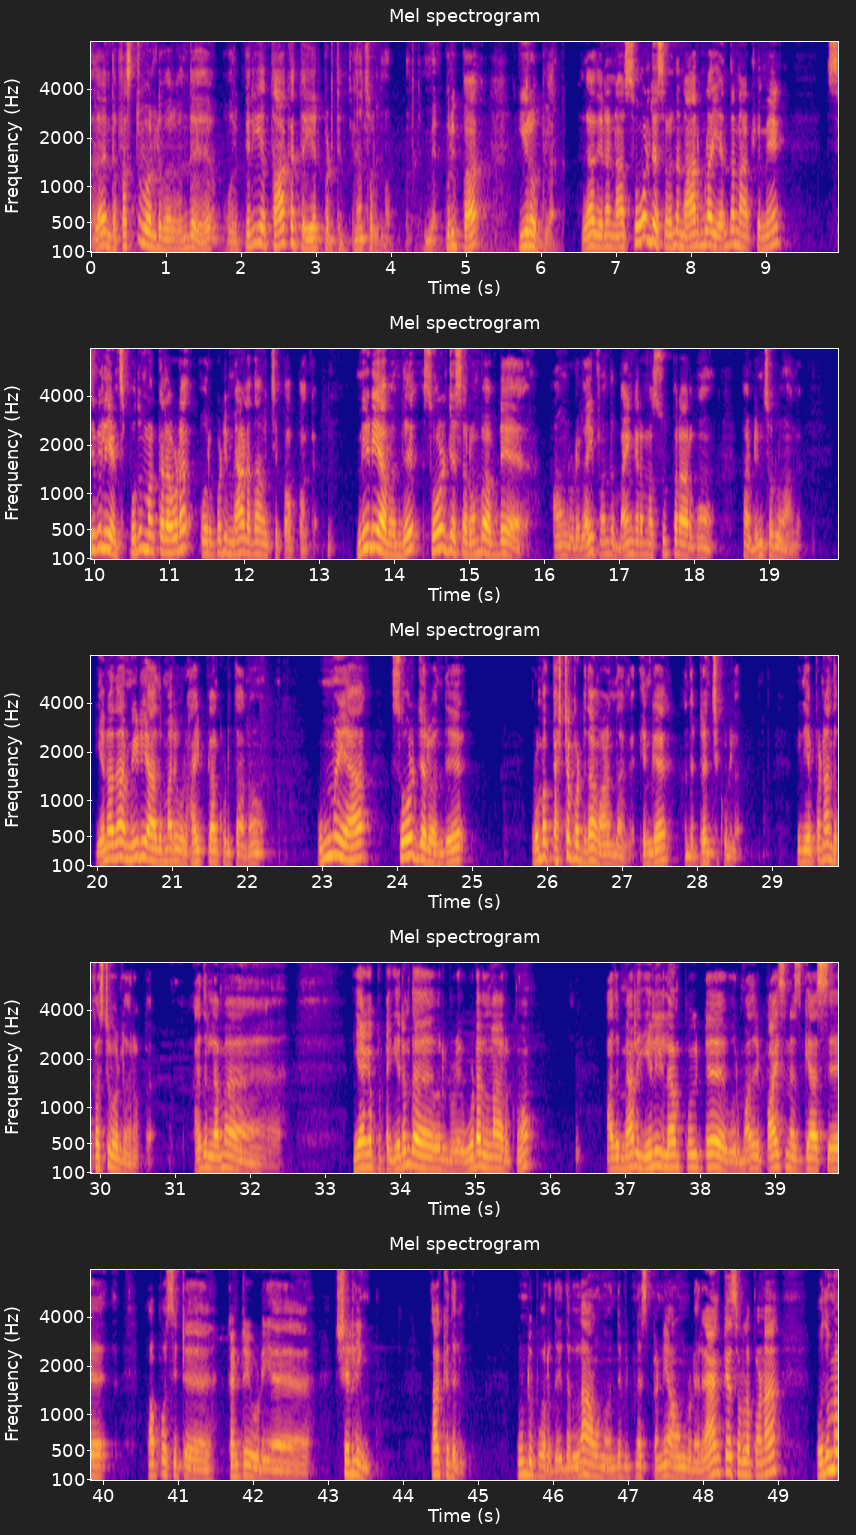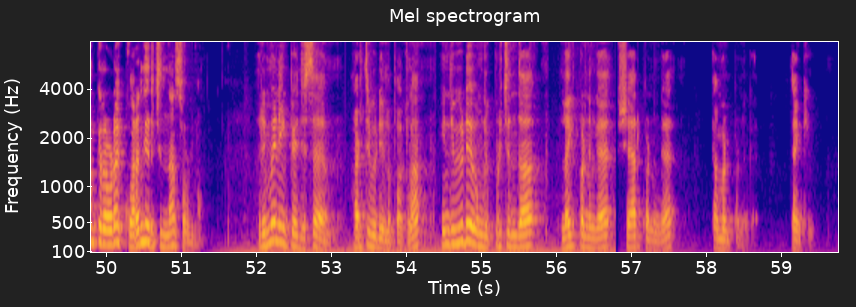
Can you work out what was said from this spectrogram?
அதாவது இந்த ஃபஸ்ட் வேர்ல்டு வார் வந்து ஒரு பெரிய தாக்கத்தை ஏற்படுத்திட்டு தான் சொல்லணும். குறிப்பாக யூரோப்பில் அதாவது என்னென்னா சோல்ஜர்ஸை வந்து நார்மலாக எந்த நாட்டிலுமே சிவிலியன்ஸ் பொதுமக்களோட ஒரு படி மேலே தான் வச்சு பார்ப்பாங்க. மீடியா வந்து சோல்ஜர்ஸை ரொம்ப அப்படியே அவங்களுடைய லைஃப் வந்து பயங்கரமாக சூப்பராக இருக்கும் அப்படின்னு சொல்லுவாங்க. என்ன தான் மீடியா அது மாதிரி ஒரு ஹைப்லாம் கொடுத்தாலும் உண்மையாக சோல்ஜர் வந்து ரொம்ப கஷ்டப்பட்டு தான் வாழ்ந்தாங்க. எங்கே? அந்த ட்ரென்ச்சுக்குள்ளே இது எப்போனா அந்த ஃபஸ்ட் வேர்ல்டு வரப்போ அது இல்லாமல் ஏகப்பட்ட இறந்தவர்களுடைய உடல்லாம் இருக்கும். அது மேலே எலியெல்லாம் போயிட்டு ஒரு மாதிரி பாய்சனஸ் கேஸு ஆப்போசிட்டு கண்ட்ரியுடைய ஷெல்லிங் தாக்குதல். கொண்டு போகிறது இதெல்லாம் அவங்க வந்து விட்னஸ் பண்ணி அவங்களோட ரேங்கே சொல்லப்போனால் பொதுமக்களோட குறைஞ்சிருச்சுன்னு தான் சொல்லணும். ரிமைனிங் பேஜஸை அடுத்த வீடியோவில் பார்க்கலாம். இந்த வீடியோ உங்களுக்கு பிடிச்சிருந்தா லைக் பண்ணுங்கள் ஷேர் பண்ணுங்கள் கமெண்ட் பண்ணுங்கள் தேங்க்யூ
